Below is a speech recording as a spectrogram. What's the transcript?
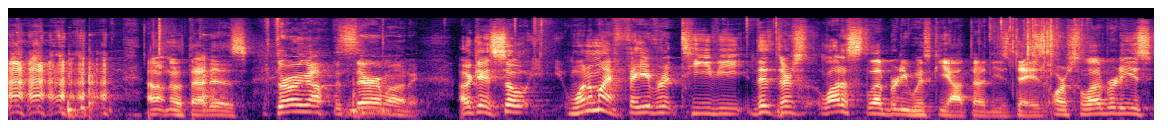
I don't know what that is. Throwing off the ceremony. Okay, so one of my favorite TV, th- there's a lot of celebrity whiskey out there these days, or celebrities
